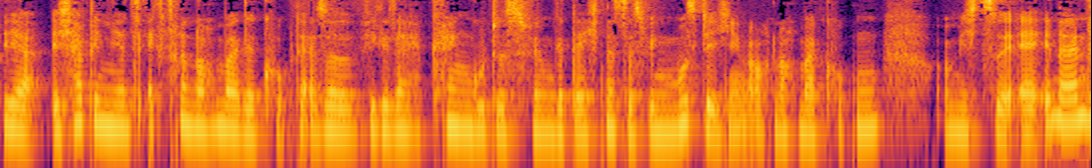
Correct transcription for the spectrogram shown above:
Ja, ich habe ihn jetzt extra nochmal geguckt. Also wie gesagt, ich habe kein gutes Filmgedächtnis, deswegen musste ich ihn auch nochmal gucken, um mich zu erinnern,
